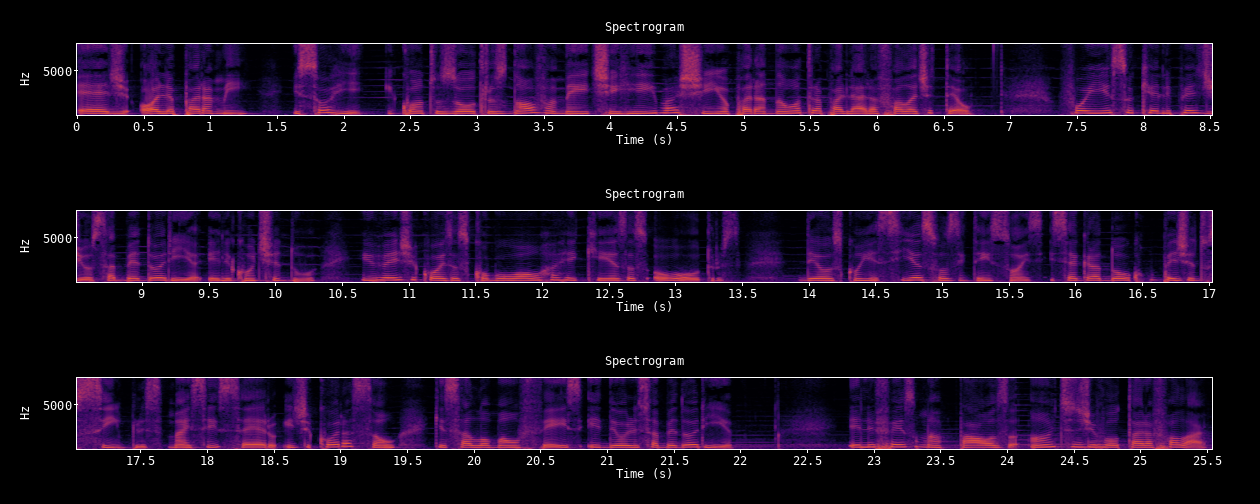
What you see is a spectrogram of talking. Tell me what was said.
Ed olha para mim e sorri, enquanto os outros novamente riem baixinho para não atrapalhar a fala de Tel. Foi isso que ele pediu, sabedoria, ele continua, em vez de coisas como honra, riquezas ou outros. Deus conhecia suas intenções e se agradou com um pedido simples, mas sincero e de coração que Salomão fez e deu-lhe sabedoria. Ele fez uma pausa antes de voltar a falar.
